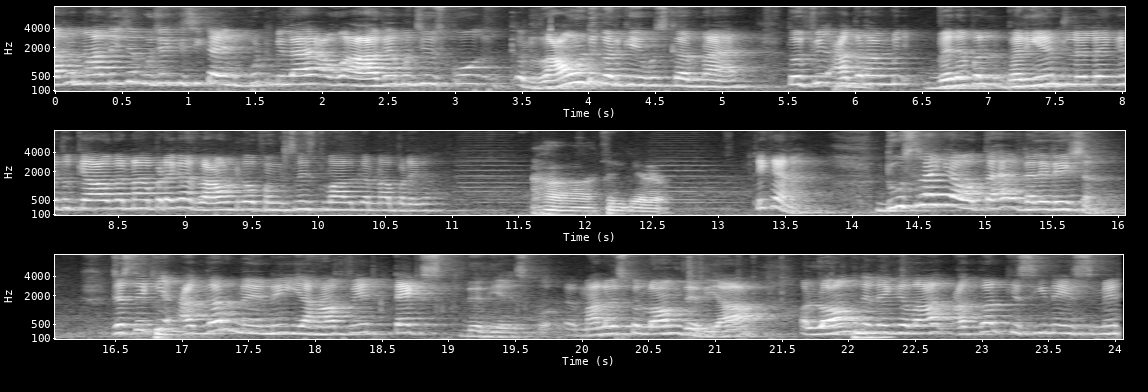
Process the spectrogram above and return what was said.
अगर मान लीजिए मुझे किसी का इनपुट मिला है और आगे मुझे उसको राउंड करके यूज़ करना है तो फिर अगर हम वेरिएबल वेरिएंट ले लेंगे तो क्या करना पड़ेगा? राउंड का फ़ंक्शन इस्तेमाल करना पड़ेगा। हाँ सही कह रहे हो। ठीक है ना? दूसरा क्या होता है? वैलिडेशन जैसे कि अगर मैंने यहाँ पे टेक्स्ट दे दिया इसको मान लो इसको लॉन्ग दे दिया और लॉन्ग देने के बाद अगर किसी ने इसमें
